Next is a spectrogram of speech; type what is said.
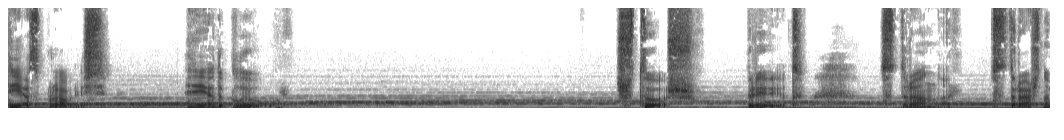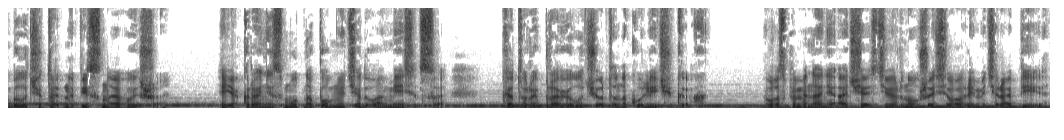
я справлюсь. Я доплыву. Что ж, привет. Странно. Страшно было читать написанное выше. Я крайне смутно помню те два месяца, которые провел у черта на куличиках. Воспоминания о части, вернувшейся во время терапии,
